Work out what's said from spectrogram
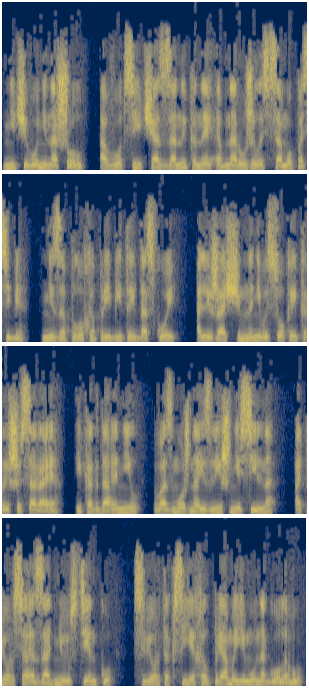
ничего не нашел. А вот сейчас заныканное обнаружилось само по себе, не за плохо прибитой доской, а лежащим на невысокой крыше сарая. И когда Анил, возможно излишне сильно, оперся о заднюю стенку, сверток съехал прямо ему на голову.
